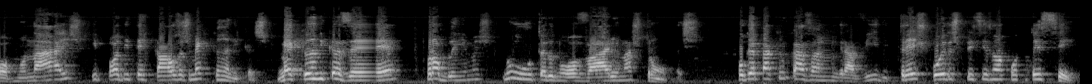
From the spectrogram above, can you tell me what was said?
hormonais e podem ter causas mecânicas. Mecânicas é problemas no útero, no ovário, nas trompas. Porque para que o casal engravide, três coisas precisam acontecer.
